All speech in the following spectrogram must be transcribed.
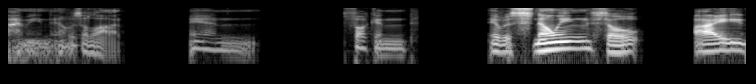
I mean it was a lot, and fucking, it was snowing, so I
